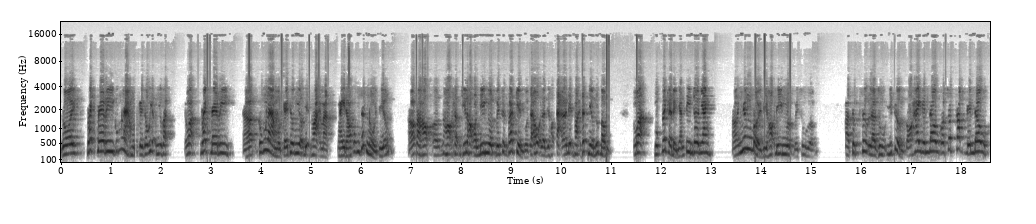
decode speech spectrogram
rồi BlackBerry cũng là một cái dấu hiệu như vậy. Đúng không ạ? BlackBerry đó, cũng là một cái thương hiệu điện thoại mà ngày đó cũng rất nổi tiếng đó và họ ờ, họ thậm chí là họ còn đi ngược với sự phát triển của xã hội là gì? Họ tạo ra điện thoại rất nhiều nút bấm đúng không ạ? Mục đích là để nhắn tin cho nhanh. Đó, nhưng bởi vì họ đi ngược với xu hướng. Và thực sự là dù ý tưởng có hay đến đâu có xuất sắc đến đâu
